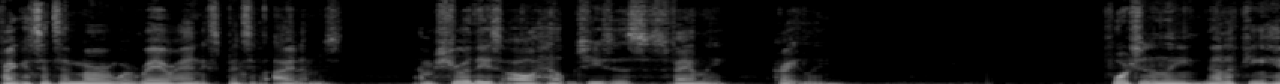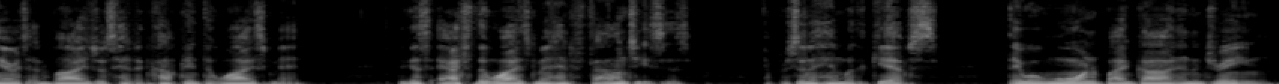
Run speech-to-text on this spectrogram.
Frankincense and myrrh were rare and expensive items. I'm sure these all helped Jesus' family greatly. Fortunately, none of King Herod's advisors had accompanied the wise men, because after the wise men had found Jesus and presented him with gifts, they were warned by God in a dream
